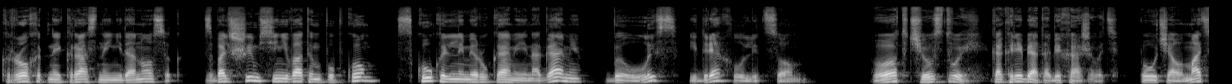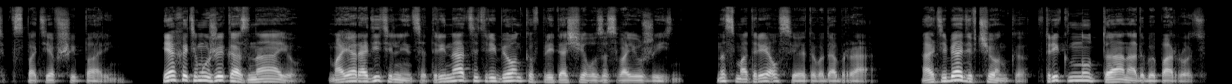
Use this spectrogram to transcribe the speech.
Крохотный красный недоносок с большим синеватым пупком, с кукольными руками и ногами, был лыс и дряхл лицом. «Вот чувствуй, как ребят обихаживать», – поучал мать вспотевший парень. Я хоть мужика знаю. Моя родительница 13 ребенков притащила за свою жизнь. Насмотрелся этого добра. А тебя, девчонка, в три кнута надо бы пороть.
